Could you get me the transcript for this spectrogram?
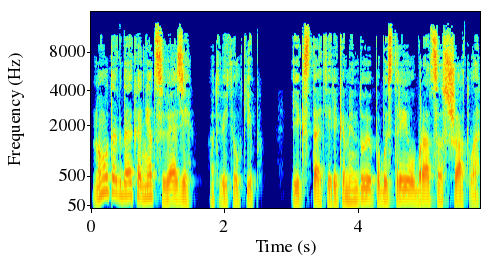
Ну, тогда конец связи, ответил Кип. И, кстати, рекомендую побыстрее убраться с шаттла.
